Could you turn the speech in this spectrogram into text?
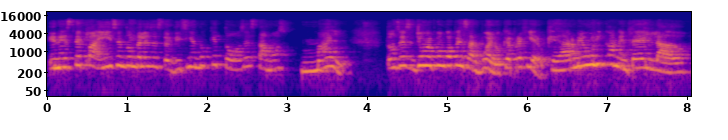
en este país en donde les estoy diciendo que todos estamos mal. Entonces yo me pongo a pensar, bueno, ¿qué prefiero? ¿Quedarme únicamente del lado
